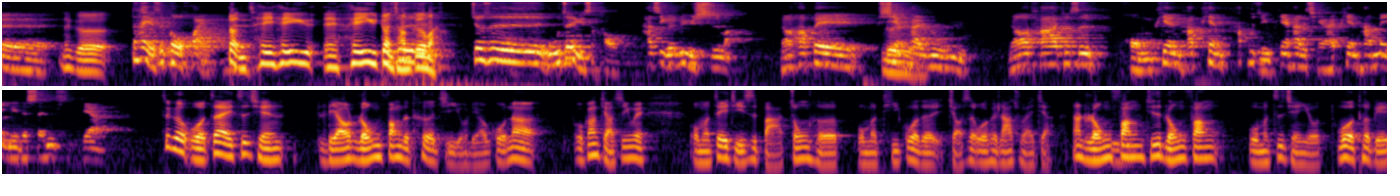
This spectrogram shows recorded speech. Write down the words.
对对对，那个他也是够坏的。断黑黑玉诶，黑玉断肠歌嘛，就是吴镇宇是好人，他是一个律师嘛，然后他被陷害入狱，然后他就是哄骗他骗他不仅骗他的钱，还骗他妹妹的身体这样。这个我在之前聊龙方的特辑有聊过。那我刚讲是因为我们这一集是把综合我们提过的角色，我也会拉出来讲。那龙方、嗯、其实龙方我们之前有我有特别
